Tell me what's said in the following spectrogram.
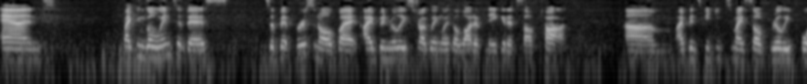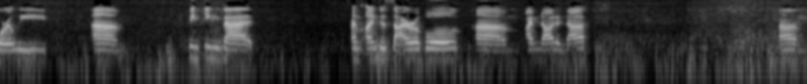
And if I can go into this, it's a bit personal, but I've been really struggling with a lot of negative self talk. Um, I've been speaking to myself really poorly, um, thinking that I'm undesirable, um, I'm not enough, um,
